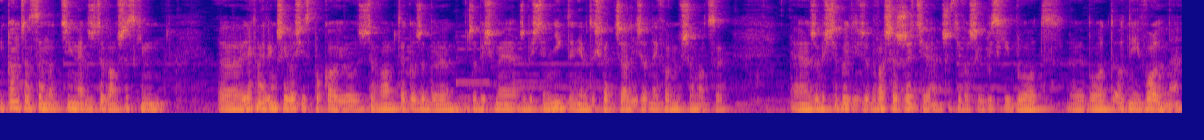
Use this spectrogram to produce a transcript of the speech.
I kończąc ten odcinek, życzę Wam wszystkim jak największej ilości spokoju. Życzę Wam tego, żeby, żebyśmy, żebyście nigdy nie doświadczali żadnej formy przemocy. E, żebyście byli, żeby Wasze życie, życie Waszych bliskich było od, było od, od niej wolne,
